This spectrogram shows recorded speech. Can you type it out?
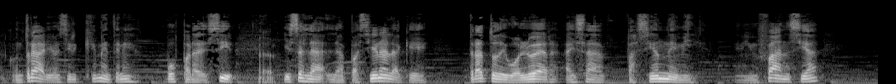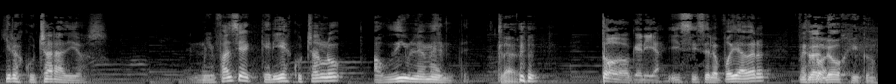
Al contrario, es decir, ¿qué me tenés vos para decir? Claro. Y esa es la, la pasión a la que trato de volver, a esa pasión de mi, de mi infancia. Quiero escuchar a Dios. En mi infancia quería escucharlo audiblemente. Claro. Todo quería. Y si se lo podía ver, mejor. Claro, lógico.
